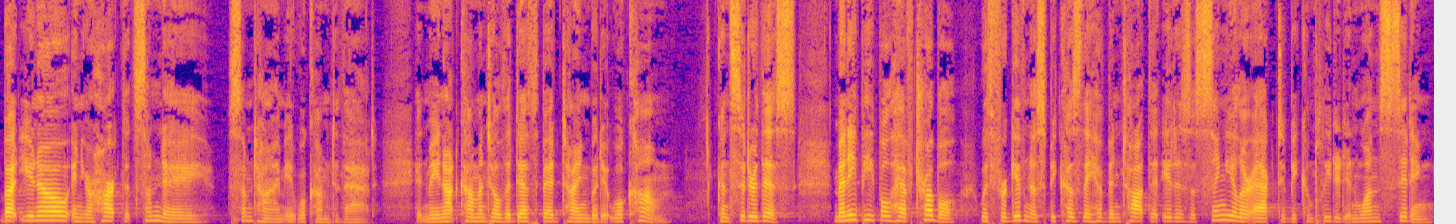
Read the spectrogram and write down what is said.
But you know in your heart that someday, sometime, it will come to that. It may not come until the deathbed time, but it will come. Consider this many people have trouble with forgiveness because they have been taught that it is a singular act to be completed in one sitting.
